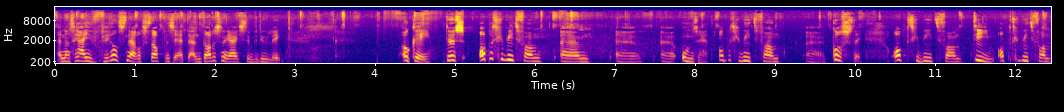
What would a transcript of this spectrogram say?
En dan ga je veel sneller stappen zetten en dat is nou juist de bedoeling. Oké, dus op het gebied van um, uh, uh, omzet, op het gebied van kosten, op het gebied van team, op het gebied van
